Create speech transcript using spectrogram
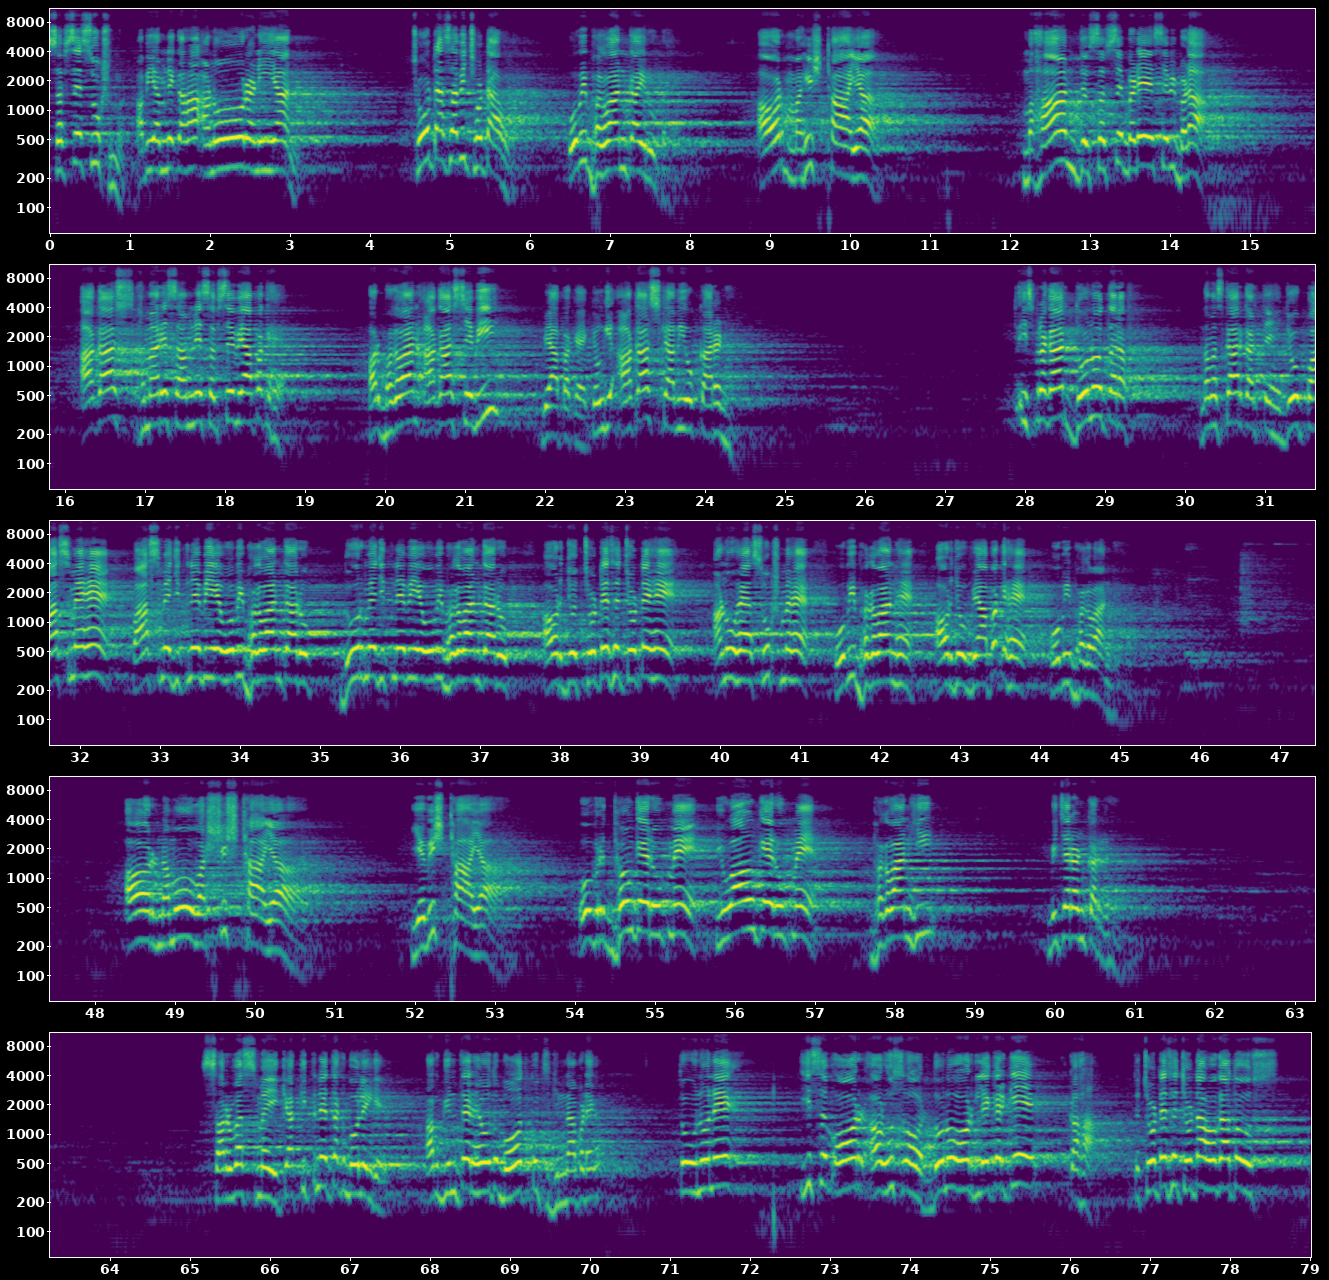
सबसे सूक्ष्म। अभी हमने कहा अणोरणीयान। छोटा सा भी छोटा हो, वो भी भगवान का ही रूप है। और महिष्ठाया। महान, जो सबसे बड़े से भी बड़ा आकाश हमारे सामने सबसे व्यापक है और भगवान आकाश से भी व्यापक है, क्योंकि आकाश का भी वो कारण है। तो इस प्रकार दोनों तरफ़ नमस्कार करते हैं। जो पास में है, पास में जितने भी है, वो भी भगवान का रूप। दूर में जितने भी है, वो भी भगवान का रूप। और जो छोटे से छोटे हैं, अणु है, सूक्ष्म है, वो भी भगवान है। और जो व्यापक है, वो भी भगवान है। और नमो वर्षिष्ठाय ये वो वृद्धों के रूप में, युवाओं के रूप में भगवान ही विचरण कर रहे हैं। सर्वस्मय, क्या कितने तक बोलेंगे? अब गिनते रहे हो तो बहुत कुछ गिनना पड़ेगा। तो उन्होंने इस और और उस और, दोनों और लेकर के कहा तो छोटे से छोटा होगा तो उस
